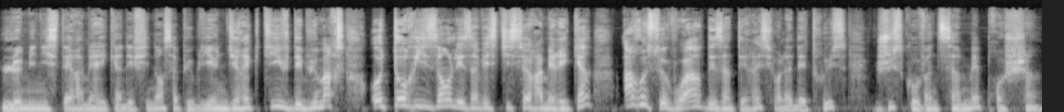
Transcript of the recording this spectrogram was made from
Le ministère américain des Finances a publié une directive début mars autorisant les investisseurs américains à recevoir des intérêts sur la dette russe jusqu'au 25 mai prochain.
